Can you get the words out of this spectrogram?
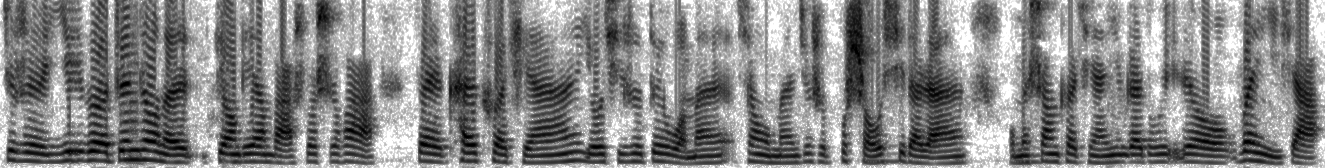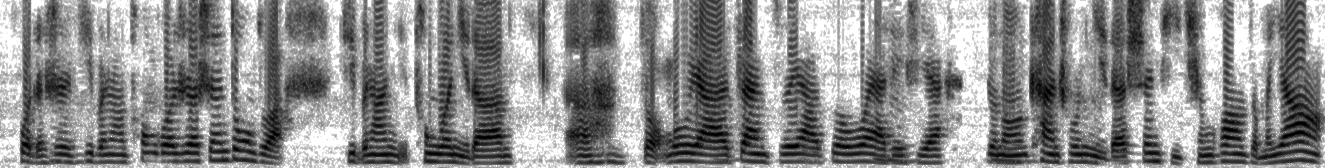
就是一个真正的教练吧。说实话，在开课前，尤其是对我们像我们就是不熟悉的人，我们上课前应该都要问一下，或者是基本上通过热身动作，基本上你通过你的呃 走路呀、站姿呀、坐卧呀这些。就能看出你的身体情况怎么样，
